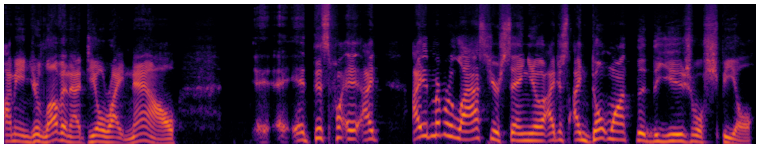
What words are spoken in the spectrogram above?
I mean, you're loving that deal right now. At this point, I I remember last year saying, you know, I just I don't want the the usual spiel,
